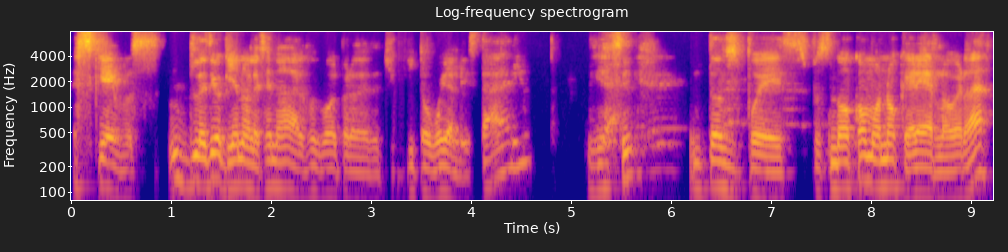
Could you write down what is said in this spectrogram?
Es que, pues, les digo que yo no le sé nada al fútbol, pero desde chiquito voy al estadio y así. Entonces, pues, pues no, ¿cómo no quererlo, verdad?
